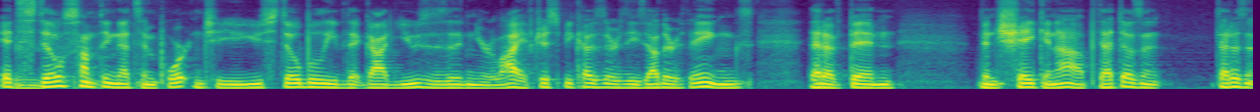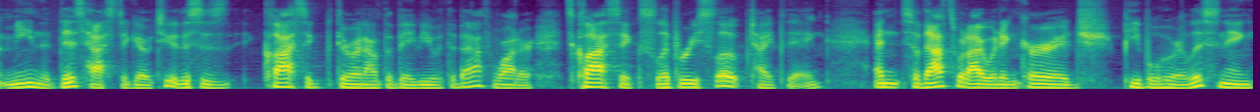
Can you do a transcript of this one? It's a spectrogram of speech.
it's mm-hmm. still something that's important to you. You still believe that God uses it in your life. Just because there's these other things that have been been shaken up, that doesn't that doesn't mean that this has to go too. This is classic throwing out the baby with the bathwater. It's classic slippery slope type thing. And so that's what I would encourage people who are listening.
